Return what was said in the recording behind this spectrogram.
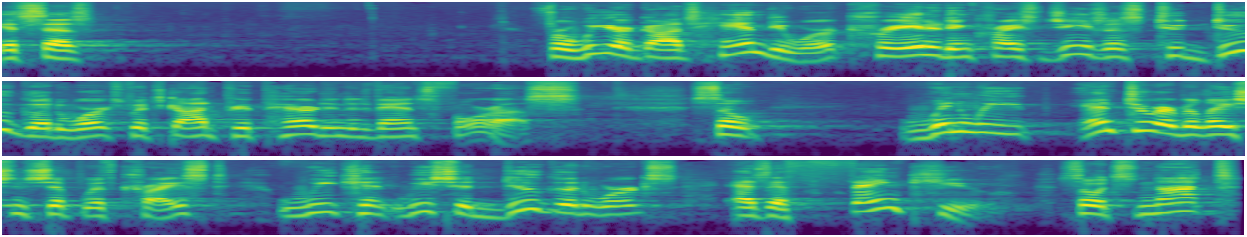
It says, for we are God's handiwork, created in Christ Jesus to do good works which God prepared in advance for us. So when we enter a relationship with Christ, we, can, we should do good works as a thank you. So it's not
